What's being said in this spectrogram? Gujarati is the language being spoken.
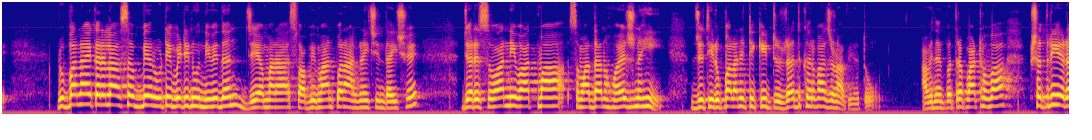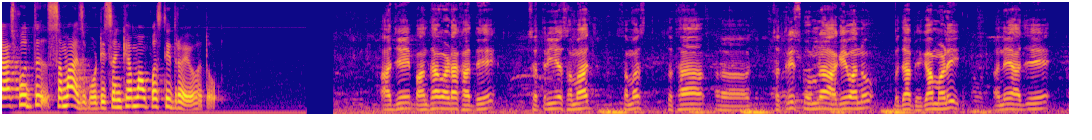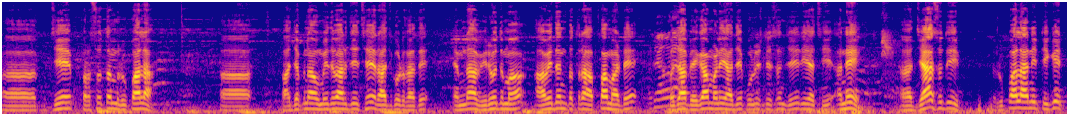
રૂપાલાએ કરેલા અસભ્ય રોટી બેટીનું નિવેદન, જે અમારા સ્વાભિમાન પર આંગણી ચિંતાઈ છે જ્યારે સવારની વાતમાં સમાધાન હોય જ નહીં, જેથી રૂપાલાની ટિકિટ રદ કરવા જણાવ્યું હતું. આવેદનપત્ર પાઠવવા ક્ષત્રિય રાજપૂત સમાજ મોટી સંખ્યામાં ઉપસ્થિત રહ્યો હતો. આજે પાંથાવાડા ખાતે ક્ષત્રિય સમાજ સમસ્ત તથા છત્રીસ કોમના આગેવાનો બધા ભેગા મળી અને આજે જે પરસોત્તમ રૂપાલા ભાજપના ઉમેદવાર જે છે રાજકોટ ખાતે એમના વિરોધમાં આવેદનપત્ર આપવા માટે બધા ભેગા મળી આજે પોલીસ સ્ટેશન જઈ રહ્યા છીએ અને જ્યાં સુધી રૂપાલાની ટિકિટ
